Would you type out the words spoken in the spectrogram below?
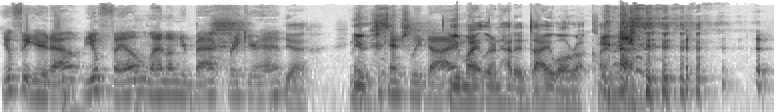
you'll figure it out you'll fail land on your back break your head yeah. You, potentially die you might learn how to die while rock climbing.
